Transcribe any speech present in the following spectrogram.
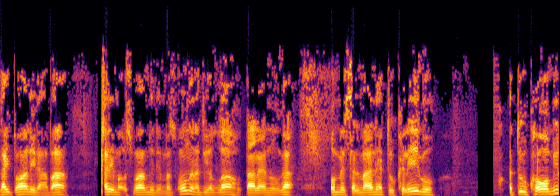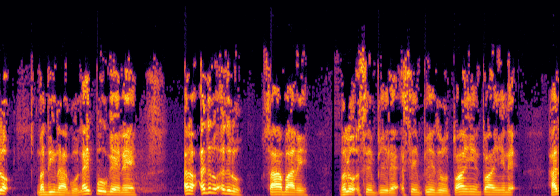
လိုက်သွားနေတာပါအဲ့ဒီမှာဥစမန်ဘင်မဇ်အွန်ရဒီအလ္လာဟ်တာလာနိုကအုမ်မဆလမာနဲ့သူကလေးကိုအတူခေါ်ပြီးတော့မဒီနာကိုလိုက်ပို့ခဲ့တယ်အဲ့တော့အဲ့ဒါလိုအဲ့ဒါလိုစားပါလေဘလို့အစဉ်ပြေလဲအစဉ်ပြေဆိုတွားရင်တွားရင်နဲ့ဟာဒ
